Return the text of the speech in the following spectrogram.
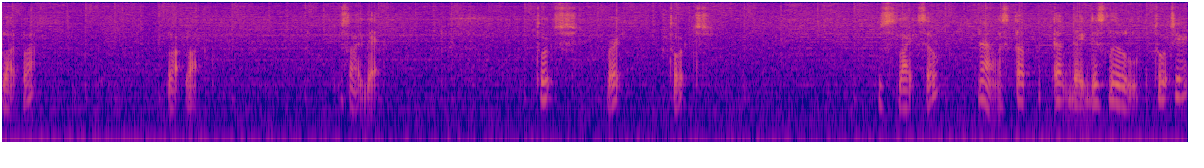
block, block, block, block. Just like that. Torch, break, torch. Just like so. Now let's up, update this little torch here.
